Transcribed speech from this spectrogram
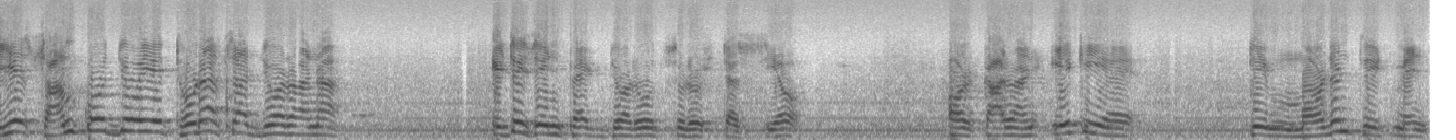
ये शाम को जो ये थोड़ा सा ज्वर आना इट इज़ इन फैक्ट ज्वरोत्सृष्ट और कारण एक ही है कि मॉडर्न ट्रीटमेंट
